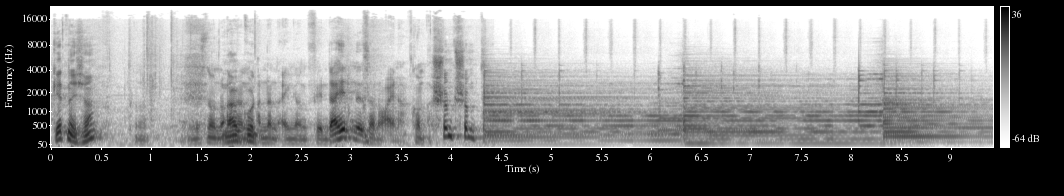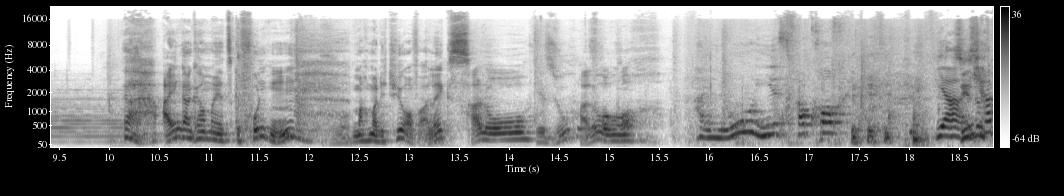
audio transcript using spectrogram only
Geht nicht, ja? Wir müssen noch einen anderen Eingang finden. Da hinten ist ja noch einer. Komm. Stimmt, stimmt. Ja, Eingang haben wir jetzt gefunden. Mach mal die Tür auf, Alex. Hallo, wir suchen Hallo. Frau Koch. Hallo, hier ist Frau Koch. Ja, Sie ich sind hab,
